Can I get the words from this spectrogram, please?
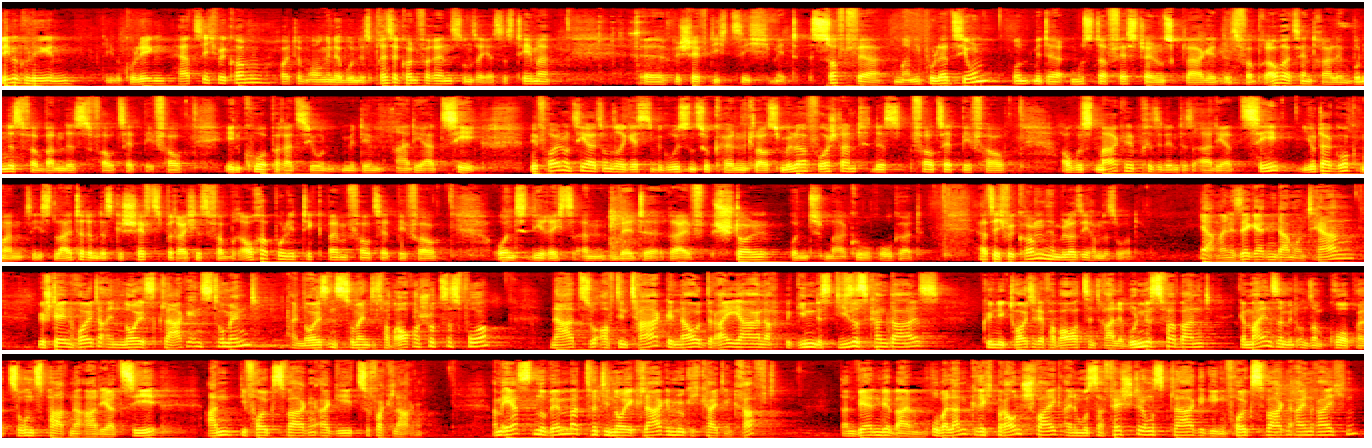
Liebe Kolleginnen, liebe Kollegen, herzlich willkommen heute Morgen in der Bundespressekonferenz. Unser erstes Thema äh, beschäftigt sich mit Softwaremanipulation und mit der Musterfeststellungsklage des Verbraucherzentrale Bundesverbandes VZBV in Kooperation mit dem ADAC. Wir freuen uns hier als unsere Gäste begrüßen zu können Klaus Müller, Vorstand des VZBV, August Markel, Präsident des ADAC, Jutta Gurkmann, sie ist Leiterin des Geschäftsbereiches Verbraucherpolitik beim VZBV und die Rechtsanwälte Ralf Stoll und Marco Rogert. Herzlich willkommen, Herr Müller, Sie haben das Wort. Ja, meine sehr geehrten Damen und Herren, wir stellen heute ein neues Klageinstrument, ein neues Instrument des Verbraucherschutzes vor. Nahezu auf den Tag, genau drei Jahre nach Beginn des Dieselskandals, kündigt heute der Verbraucherzentrale Bundesverband gemeinsam mit unserem Kooperationspartner ADAC an, die Volkswagen AG zu verklagen. Am 1. November tritt die neue Klagemöglichkeit in Kraft. Dann werden wir beim Oberlandgericht Braunschweig eine Musterfeststellungsklage gegen Volkswagen einreichen.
